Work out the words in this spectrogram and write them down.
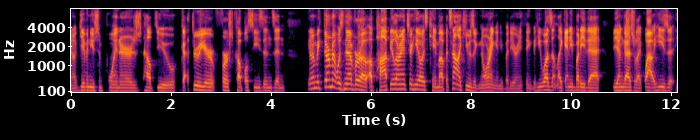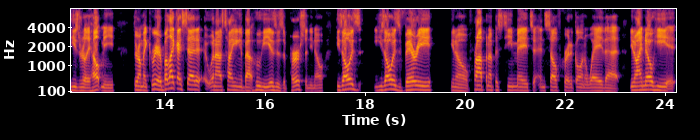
you know, given you some pointers, helped you get through your first couple seasons. And, you know, McDermott was never a, a, popular answer. He always came up. It's not like he was ignoring anybody or anything, but he wasn't like anybody that the young guys were like, wow, he's he's really helped me throughout my career. But like I said when I was talking about who he is as a person, you know, he's always he's always very you know propping up his teammates and self-critical in a way that you know I know he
